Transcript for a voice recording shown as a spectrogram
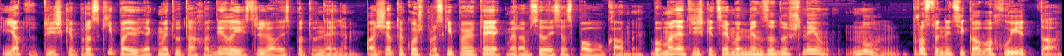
я тут трішки проскіпаю, як ми тут ходили і стрілялись по тунелям. А ще також проскіпаю те, як ми рамсилися з павуками. Бо мене трішки цей момент задушнив, ну просто не цікава хуєта.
